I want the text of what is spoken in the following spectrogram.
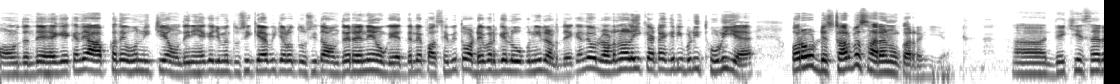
ਆਉਣ ਦਿੰਦੇ ਹੈਗੇ ਕਹਿੰਦੇ ਆਪ ਕਦੇ ਉਹ ਨੀਚੇ ਆਉਂਦੇ ਨਹੀਂ ਹੈਗੇ ਜਿਵੇਂ ਤੁਸੀਂ ਕਿਹਾ ਵੀ ਚਲੋ ਤੁਸੀਂ ਤਾਂ ਆਉਂਦੇ ਰਹਿੰਦੇ ਹੋਗੇ ਇੱਧਰਲੇ ਪਾਸੇ ਵੀ ਤੁਹਾਡੇ ਵਰਗੇ ਲੋਕ ਨਹੀਂ ਲੜਦੇ ਕਹਿੰਦੇ ਉਹ ਲੜਨ ਵਾਲੀ ਕੈਟਾਗਰੀ ਬੜੀ ਥੋੜੀ ਹੈ ਪਰ ਉਹ ਡਿਸਟਰਬ ਸਾਰਿਆਂ ਨੂੰ ਕਰ ਰਹੀ ਹੈ अ, देखिए सर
